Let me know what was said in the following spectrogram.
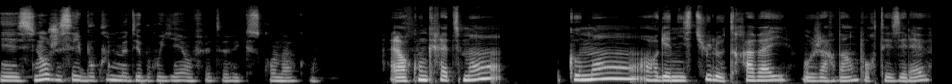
Et sinon, j'essaye beaucoup de me débrouiller en fait avec ce qu'on a. Alors concrètement, comment organises-tu le travail au jardin pour tes élèves?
